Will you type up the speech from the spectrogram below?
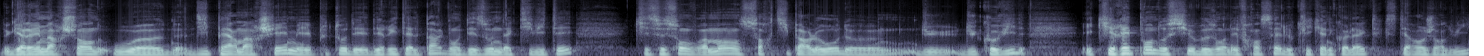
de galerie marchande ou euh, d'hypermarché, mais plutôt des, des retail parks, donc des zones d'activité qui se sont vraiment sortis par le haut de, du, du, Covid et qui répondent aussi aux besoins des Français, le click and collect, etc. aujourd'hui.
